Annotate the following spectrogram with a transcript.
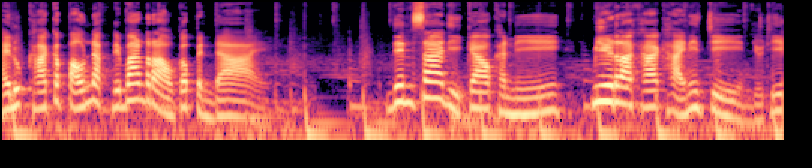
ให้ลูกค้ากระเป๋าหนักในบ้านเราก็เป็นได้เดนซ่าดี9คันนี้ มีราคาขายในจีนอยู่ที่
